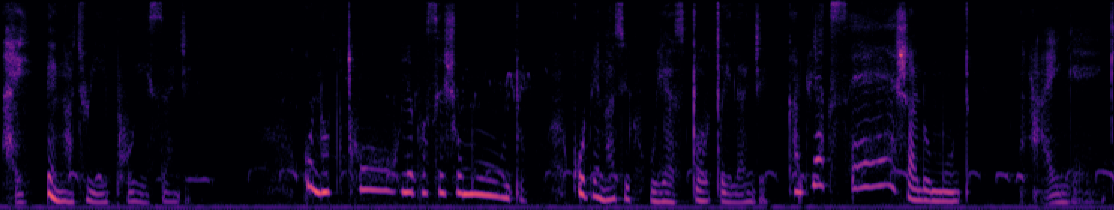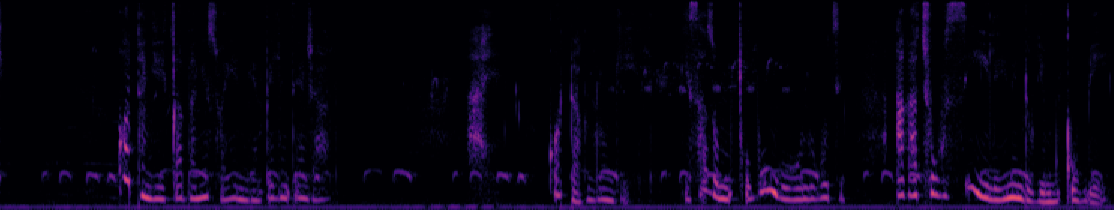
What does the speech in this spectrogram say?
Hayi engathi uyiphoyisa nje. Unobuchule bosesho umuntu. Kube ngathi uyasixoxela nje. Kanti uyakusesha lo muntu. Hayi ngeke kodwa ngiyicabangiswa yini ngempela into enjalo hayi kodwa kulungile ngisazomcubungula ukuthi akathusile yini induku imqubeni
